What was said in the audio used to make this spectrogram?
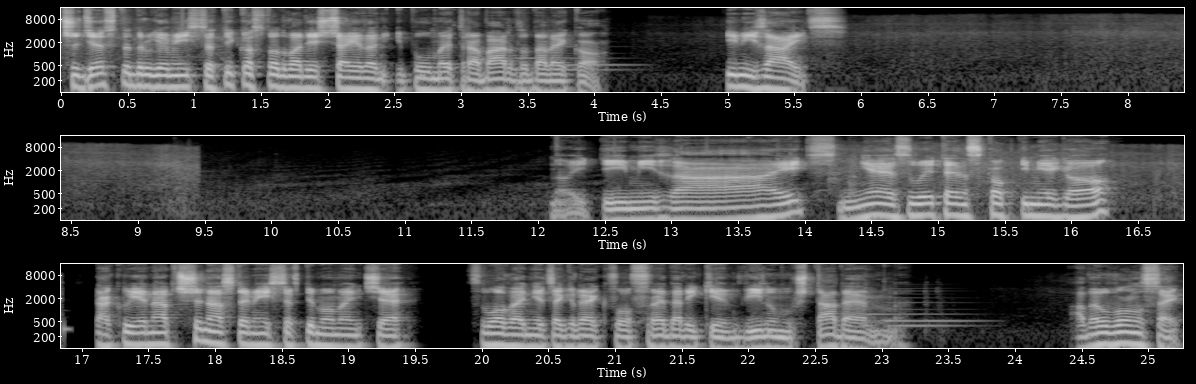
32 miejsce, tylko 121,5 metra, bardzo daleko. Kimi Zajc. No i Timi Zajc. Niezły ten skok Timiego. Skakuje na 13 miejsce w tym momencie. Słoweniec Egrekwo Frederikiem Wilumstadem. Paweł Wąsek.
